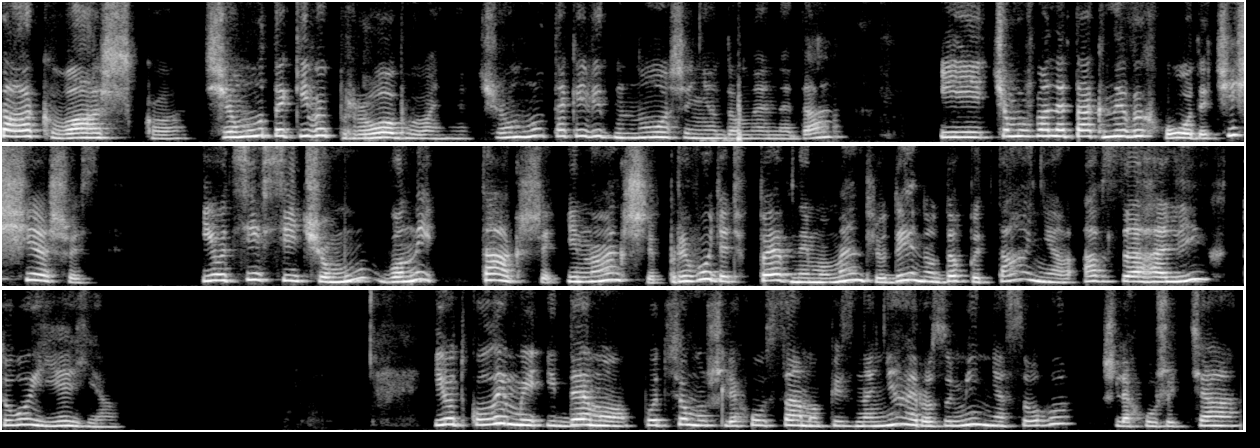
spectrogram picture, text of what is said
так важко? Чому такі випробування? Чому таке відношення до мене? Да? І чому в мене так не виходить, чи ще щось? І оці всі чому вони так же інакше приводять в певний момент людину до питання, а взагалі хто є я? І от коли ми йдемо по цьому шляху самопізнання і розуміння свого шляху життя,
